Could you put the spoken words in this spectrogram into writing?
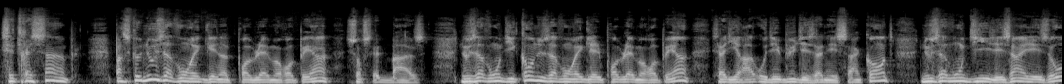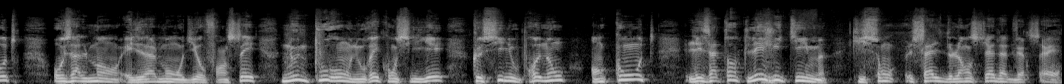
C'est très simple. Parce que nous avons réglé notre problème européen sur cette base. Nous avons dit, quand nous avons réglé le problème européen, c'est-à-dire au début des années 50, nous avons dit les uns et les autres, aux Allemands, et les Allemands ont dit aux Français, nous ne pourrons nous réconcilier que si nous prenons en compte les attentes légitimes qui sont celles de l'ancien adversaire.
